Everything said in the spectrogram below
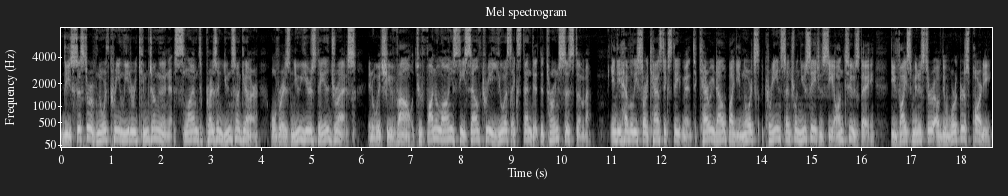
The sister of North Korean leader Kim Jong un slammed President Yoon Suk Yeol over his New Year's Day address, in which he vowed to finalize the South Korea U.S. extended deterrence system. In the heavily sarcastic statement carried out by the North Korean Central News Agency on Tuesday, the Vice Minister of the Workers' Party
